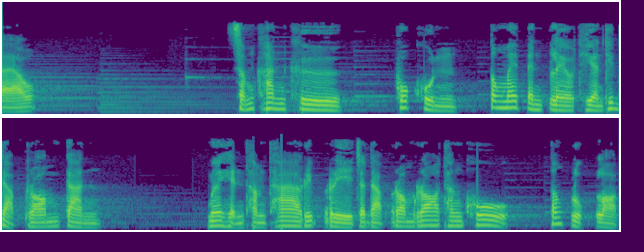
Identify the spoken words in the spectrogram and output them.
แล้วสำคัญคือ พวกคุณต้องไม่เป็นเปลวเทียนที่ดับพร้อมกัน เมื่อเห็นทำท่าริบรีจะดับรอมรอทั้งคู่ ต้องปลุกปลอบ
